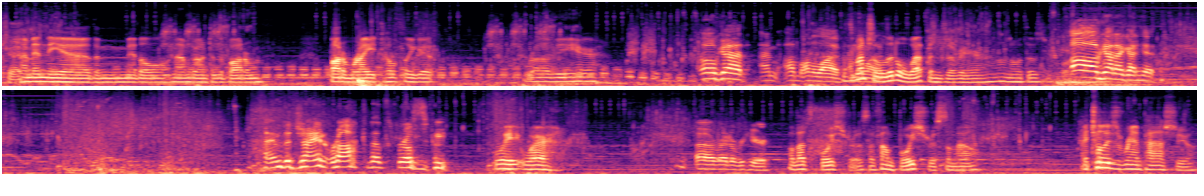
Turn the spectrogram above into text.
Okay. I'm in the uh, the middle. Now I'm going to the bottom, bottom right. Hopefully get Ravi here. Oh god, I'm I'm, I'm alive. There's a bunch alive. of little weapons over here. I don't know what those are for. Oh god, I got hit. I am the giant rock that's frozen. Wait, where? Uh, right over here. Oh, that's boisterous. I found boisterous somehow. I totally just ran past you.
